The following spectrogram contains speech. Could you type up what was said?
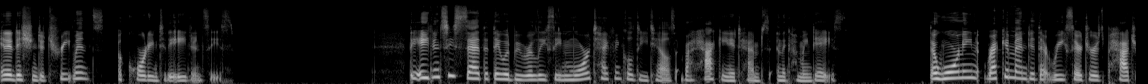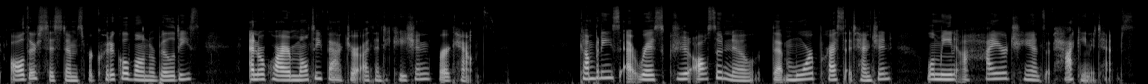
in addition to treatments, according to the agencies. The agency said that they would be releasing more technical details about hacking attempts in the coming days. The warning recommended that researchers patch all their systems for critical vulnerabilities and require multi factor authentication for accounts. Companies at risk should also know that more press attention will mean a higher chance of hacking attempts.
